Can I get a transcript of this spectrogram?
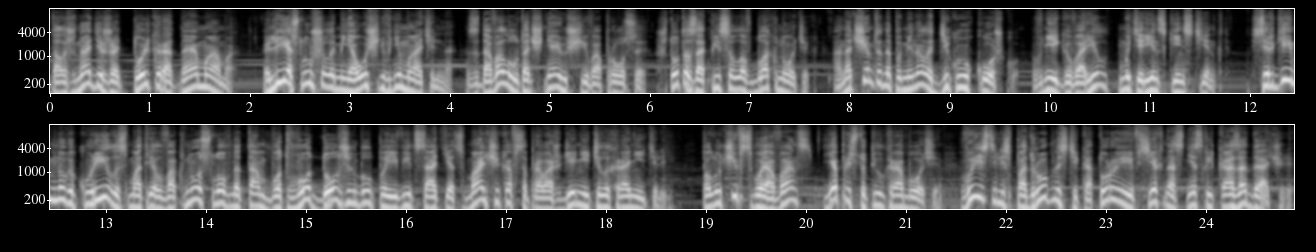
должна держать только родная мама. Лия слушала меня очень внимательно, задавала уточняющие вопросы, что-то записывала в блокнотик. Она чем-то напоминала дикую кошку. В ней говорил материнский инстинкт. Сергей много курил и смотрел в окно, словно там вот-вот должен был появиться отец мальчика в сопровождении телохранителей. Получив свой аванс, я приступил к работе. Выяснились подробности, которые всех нас несколько озадачили.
